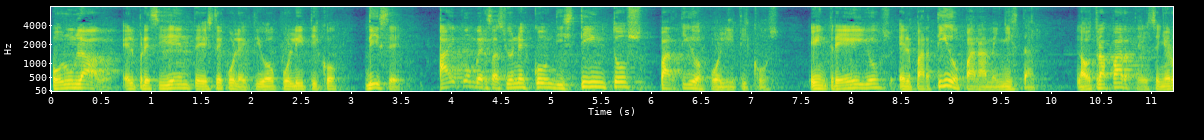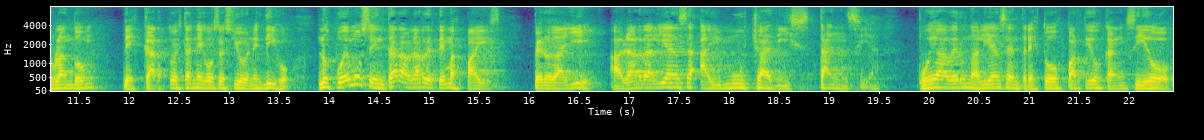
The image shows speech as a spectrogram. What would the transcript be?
Por un lado, el presidente de este colectivo político dice, hay conversaciones con distintos partidos políticos, entre ellos el Partido Panameñista. La otra parte, el señor Blandón, descartó estas negociaciones, dijo, nos podemos sentar a hablar de temas país, pero de allí, hablar de alianza, hay mucha distancia. Puede haber una alianza entre estos dos partidos que han sido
